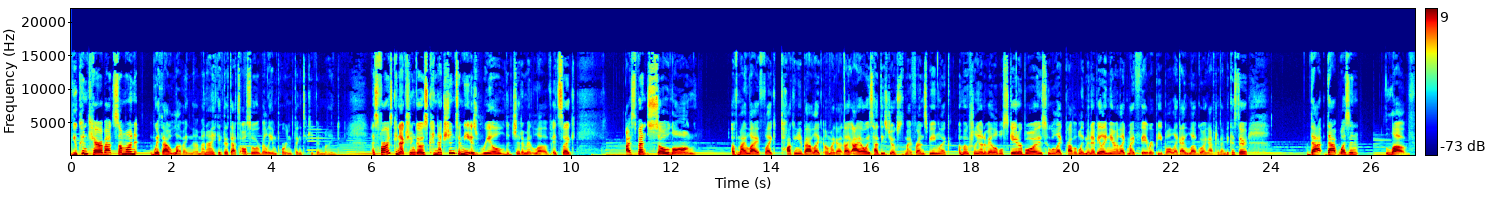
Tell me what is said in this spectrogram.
You can care about someone without loving them, and I think that that's also a really important thing to keep in mind. As far as connection goes, connection to me is real, legitimate love. It's like I spent so long of my life like talking about like oh my god like i always had these jokes with my friends being like emotionally unavailable skater boys who will like probably manipulate me are like my favorite people like i love going after them because they're that that wasn't love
